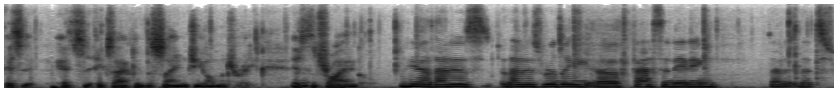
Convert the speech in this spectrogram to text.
It's it's exactly the same geometry. It's the triangle. Yeah, that is that is really uh, fascinating. That that's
